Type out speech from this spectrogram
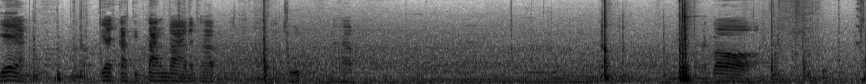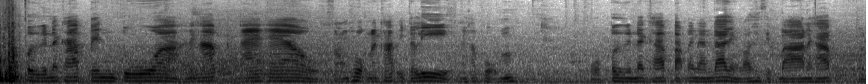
แยกแยกการติดตั้งได้นะครับ ชุดนะครับ แล้วก็ ปืนนะครับ เป็นตัวนะครับ RL 26 นะครับ อิตาลีนะครับผม หัวปืนนะครับ ปรับแรงดันได้อย่าง 140 บาร์นะครับ ตัว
